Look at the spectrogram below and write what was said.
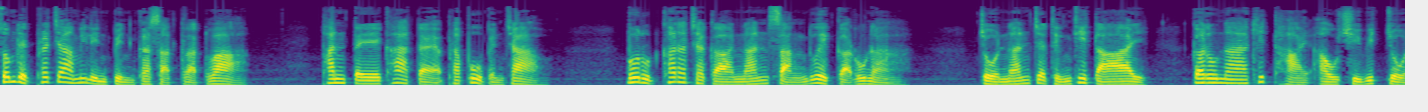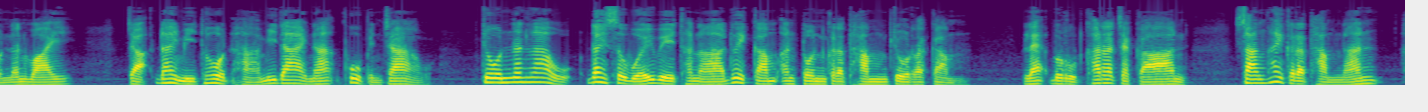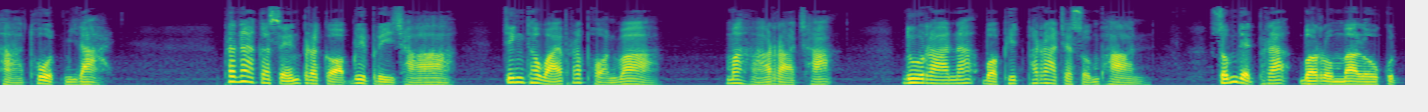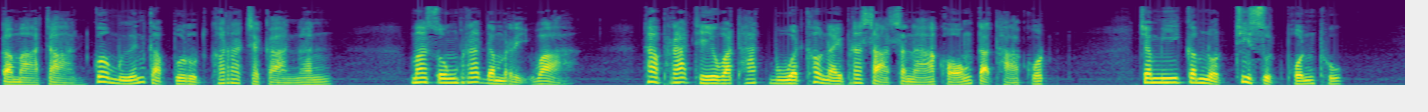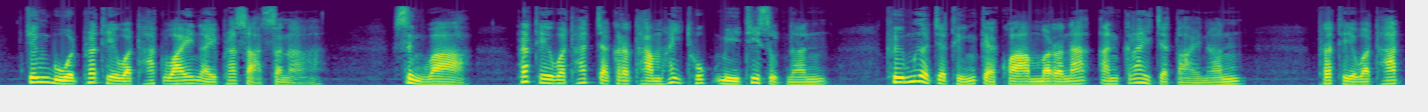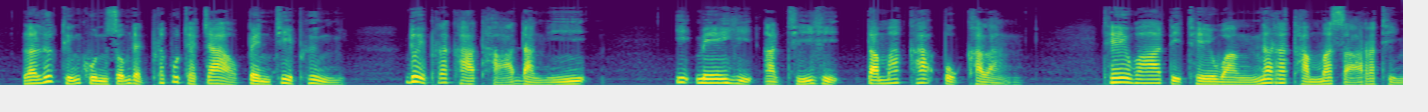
สมเด็จพระเจ้ามิลินปินกษัตริย์ตรัสว่า พันเตฆ่าแต่พระผู้เป็นเจ้า บุรุษข้าราชการนั้นสั่งด้วยกรุณา โจรนนั้นจะถึงที่ตาย กรุณาคิดถ่ายเอาชีวิตโจรนนั้นไว้ จะได้มีโทษหาไม่ได้นะผู้เป็นเจ้า จรนนั้นเล่าได้เสวยเวทนาด้วยกรรมอันตนกระทำโจรกรรม และบุรุษข้าราชการ สั่งให้กระทำนั้นหาโทษมิได้ พระนาคเษนประกอบด้วยปรีชา จึงถวายพระพรว่า มหาราชะดูรานะบพิษพระราชสมภารสมเด็จพระบรมมาโลกุตมาจารย์ก็เหมือนกับบุรุษข้าราชการนั้น มาทรงพระดำริว่า ถ้าพระเทวทัตบวชเข้าในพระศาสนาของตถาคต จะมีกำหนดที่สุดพ้นทุกข์ จึงบวชพระเทวทัตไว้ในพระศาสนา ซึ่งว่าพระเทวทัตจะกระทำให้ทุกข์มีที่สุดนั้น คือเมื่อจะถึงแก่ความมรณะอันใกล้จะตายนั้น พระเทวทัตระลึกถึงคุณสมเด็จพระพุทธเจ้าเป็นที่พึ่ง ด้วยพระคาถาดังนี้ อิเมหิอัตถิหิตมัคคะปุกขลัง เทวาติเทวังนรธรรมสารถิง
